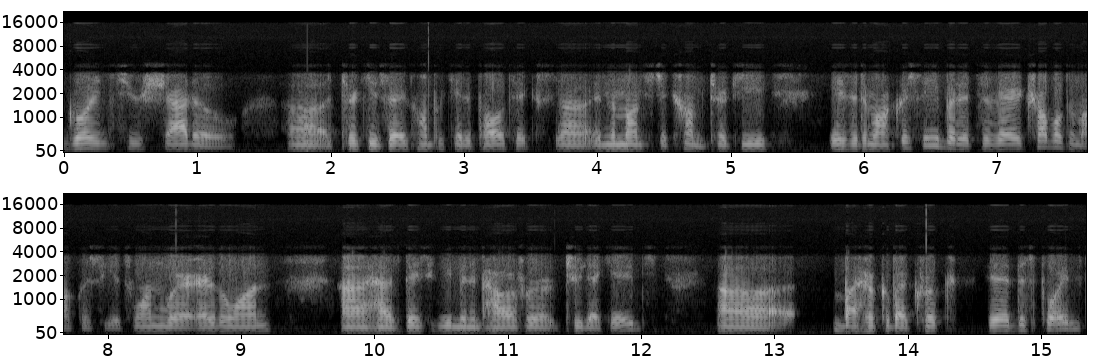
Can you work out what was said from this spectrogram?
going to shadow uh, Turkey's very complicated politics uh, in the months to come. Turkey is a democracy, but it's a very troubled democracy. It's one where Erdogan uh, has basically been in power for two decades, uh, by hook or by crook at this point.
